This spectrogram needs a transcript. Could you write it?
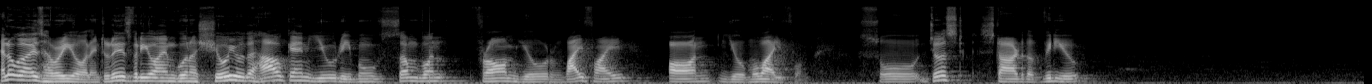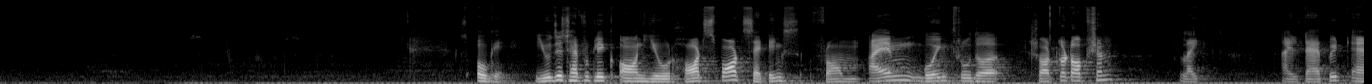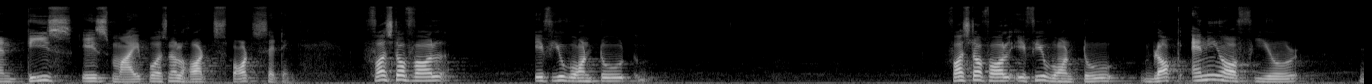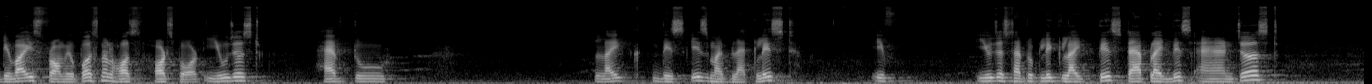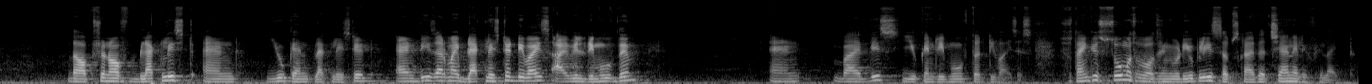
hello guys how are you all? In today's video i'm gonna show you the how can you remove someone from your wi-fi on your mobile phone. So just start the video. Okay you just have to click on your hotspot settings from i am going through the shortcut option like I'll tap it and this is my personal hotspot setting. First of all if you want to first of all if you want to block any of your device from your personal hotspot you just have to like this is my blacklist. If you just have to click like this tap like this and just the option of blacklist and you can blacklist it. And these are my blacklisted device. I will remove them. And by this you can remove the devices. So thank you so much for watching the video. Please subscribe the channel if you liked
